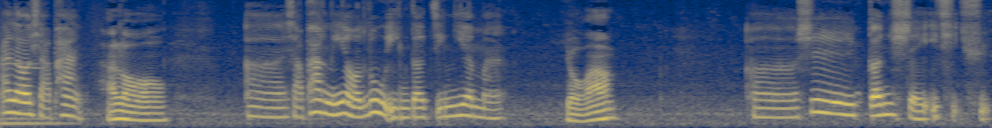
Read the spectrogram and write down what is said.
Hello，小胖。Hello。呃，小胖，你有露营的经验吗？有啊。呃，是跟谁一起去？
